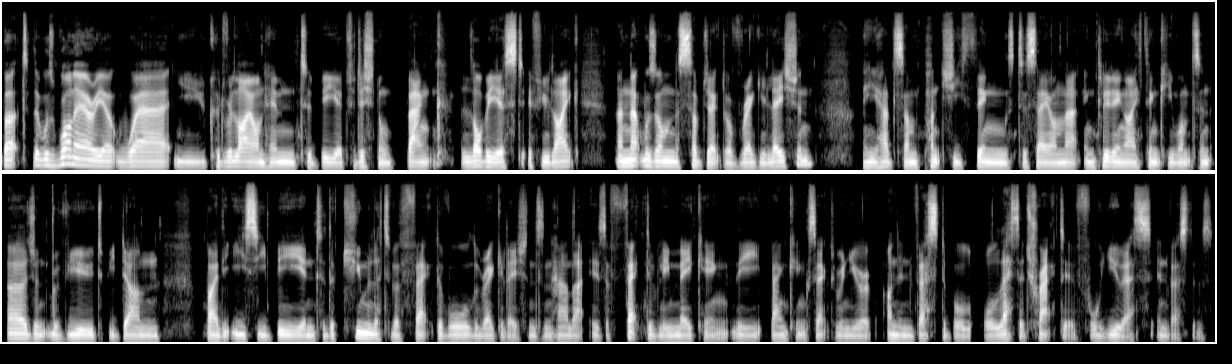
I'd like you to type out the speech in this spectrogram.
But there was one area where you could rely on him to be a traditional bank lobbyist, if you like, and that was on the subject of regulation. He had some punchy things to say on that, including I think he wants an urgent review to be done by the ECB into the cumulative effect of all the regulations and how that is effectively making the banking sector in Europe uninvestable or less attractive for US investors.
